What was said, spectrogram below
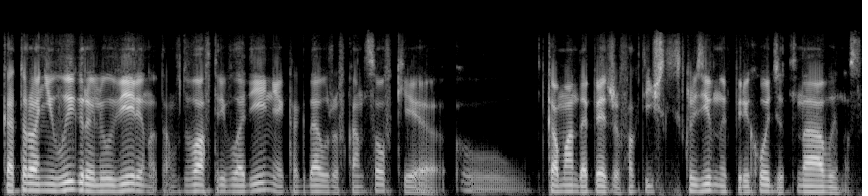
которые они выиграли уверенно там, в 2-3 владения, когда уже в концовке команда, опять же, фактически эксклюзивно переходит на вынос.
